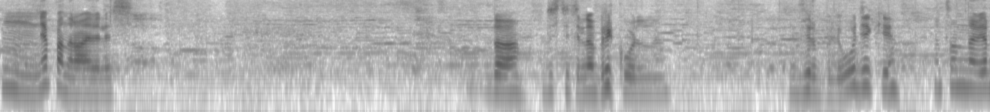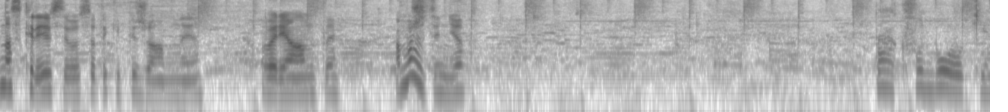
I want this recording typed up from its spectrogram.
М, мне понравились. Да, действительно прикольные. Верблюдики. Это, наверное, скорее всего, все-таки пижамные варианты. А может и нет. Так, футболки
